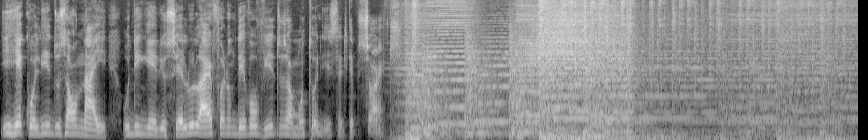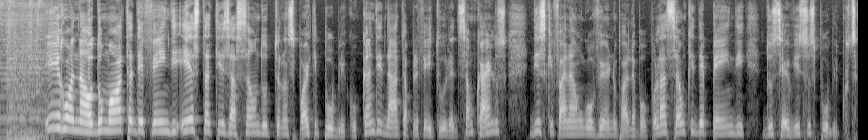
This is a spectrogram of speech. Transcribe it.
e recolhidos ao NAI. O dinheiro e o celular foram devolvidos ao motorista. Ele teve sorte. E Ronaldo Mota defende estatização do transporte público. O candidato à prefeitura de São Carlos diz que fará um governo para a população que depende dos serviços públicos.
